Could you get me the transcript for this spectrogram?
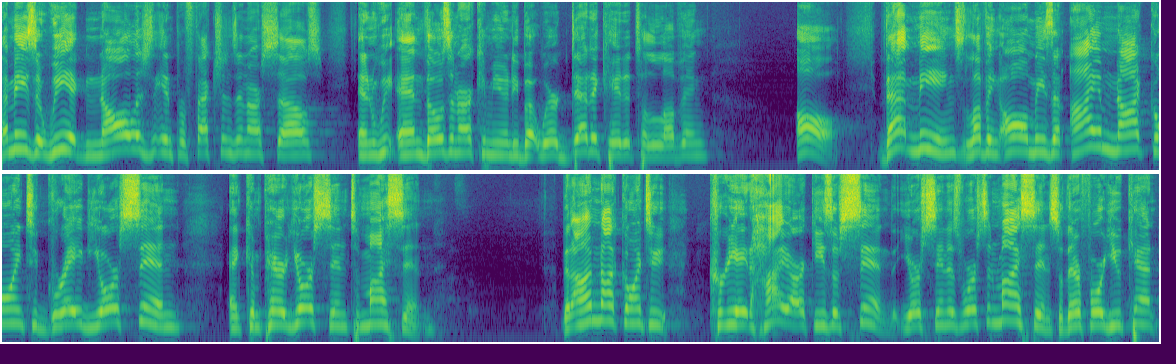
That means that we acknowledge the imperfections in ourselves and we and those in our community, but we're dedicated to loving all. That means loving all means that I am not going to grade your sin and compare your sin to my sin. That I'm not going to create hierarchies of sin. That your sin is worse than my sin so therefore you can't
